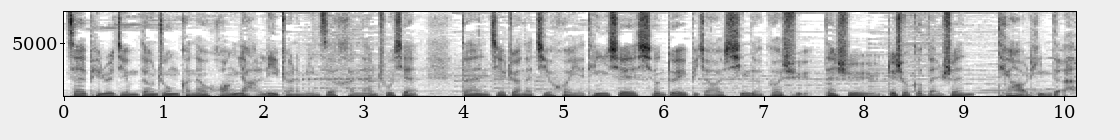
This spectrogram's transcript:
在平日节目当中，可能黄雅莉这样的名字很难出现，但借这样的机会也听一些相对比较新的歌曲。但是这首歌本身挺好听的。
